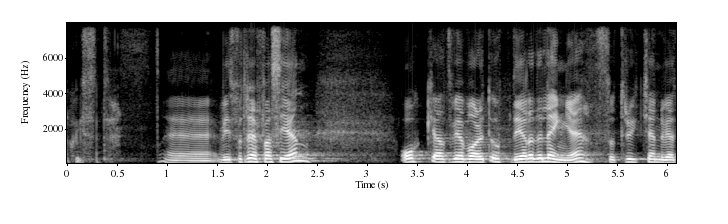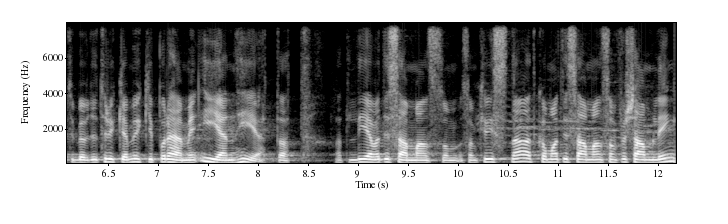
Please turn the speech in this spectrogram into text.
Schysst. Eh, vi får träffas igen och att vi har varit uppdelade länge så kände vi att vi behövde trycka mycket på det här med enhet, att, att leva tillsammans som, som kristna, att komma tillsammans som församling.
